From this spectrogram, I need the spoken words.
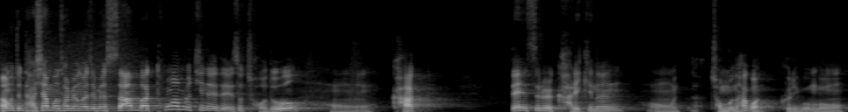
아무튼 다시 한번 설명하자면 삼바 통합 루틴에 대해서 저도 어, 각 댄스를 가리키는 어, 전문 학원 그리고 뭐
